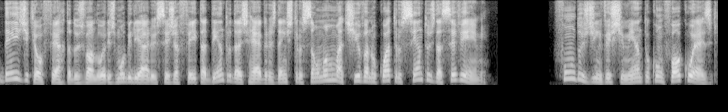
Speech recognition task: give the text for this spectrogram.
desde que a oferta dos valores mobiliários seja feita dentro das regras da instrução normativa no 400 da CVM. Fundos de investimento com foco ESG.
